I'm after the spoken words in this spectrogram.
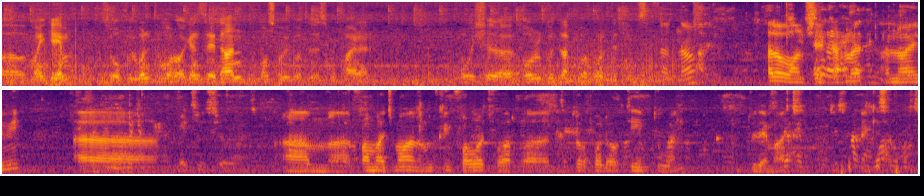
uh, my game so if we win tomorrow against Zedan also we go to the semi-final I wish uh, all good luck for all the teams No? Hello, I'm Sheikh Ahmed Al Nuaimi. Uh, I'm uh, from Ajman. I'm looking forward for uh, the Tour Polo team to win today match. Thank you so much.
